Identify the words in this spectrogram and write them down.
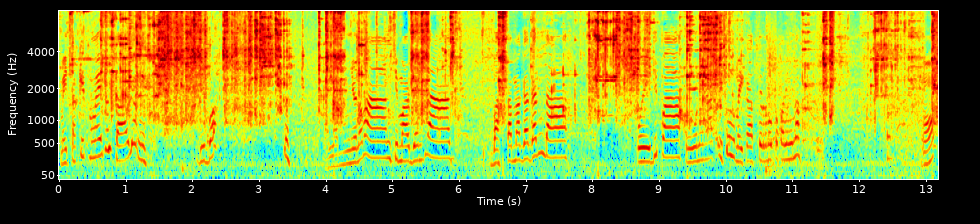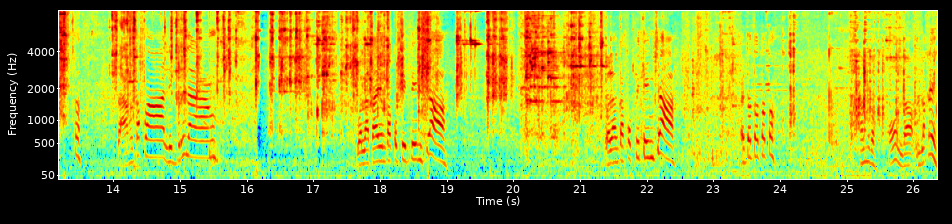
May takip mga ito. Sayang eh. Di ba? Alam nyo naman, si Marvin Vlog. Basta magaganda. Pwede pa. Kunin natin. Ito, may cutter no to kanina. Oh? Saan ka pa? Libre lang. Wala tayong kakupitensya. Walang kakupitensya. Ito, to, to, to. Ano to? Oh, laki.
